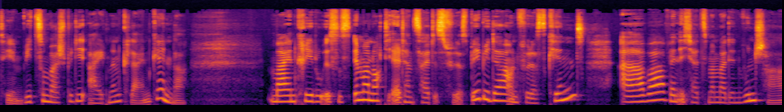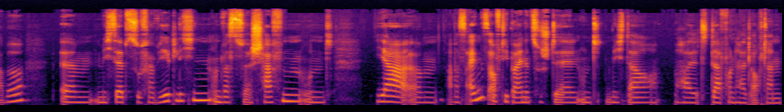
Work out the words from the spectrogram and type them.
Themen, wie zum Beispiel die eigenen kleinen Kinder. Mein Credo ist es immer noch, die Elternzeit ist für das Baby da und für das Kind. Aber wenn ich als Mama den Wunsch habe, ähm, mich selbst zu verwirklichen und was zu erschaffen und ja, ähm, was eigenes auf die Beine zu stellen und mich da halt davon halt auch dann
